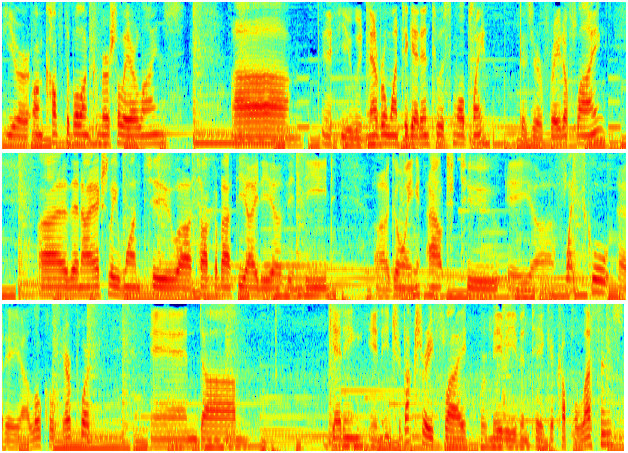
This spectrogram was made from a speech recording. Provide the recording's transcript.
you're uncomfortable on commercial airlines, um, if you would never want to get into a small plane because you're afraid of flying, uh, then I actually want to uh, talk about the idea of indeed uh, going out to a uh, flight school at a uh, local airport and um, getting an introductory flight or maybe even take a couple lessons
